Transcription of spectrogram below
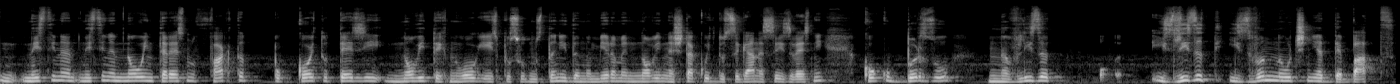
наистина, наистина е много интересно факта, по който тези нови технологии и способността ни да намираме нови неща, които до сега не са известни, колко бързо навлизат, излизат извън научния дебат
